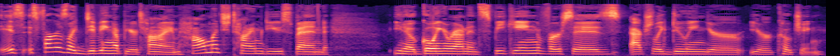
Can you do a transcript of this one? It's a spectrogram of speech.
as, as far as like divvying up your time, how much time do you spend, you know, going around and speaking versus actually doing your, your coaching?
